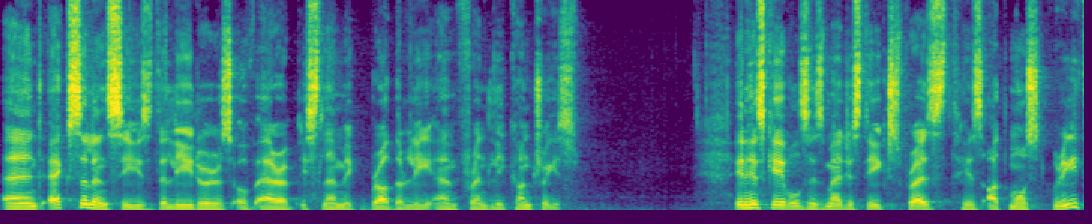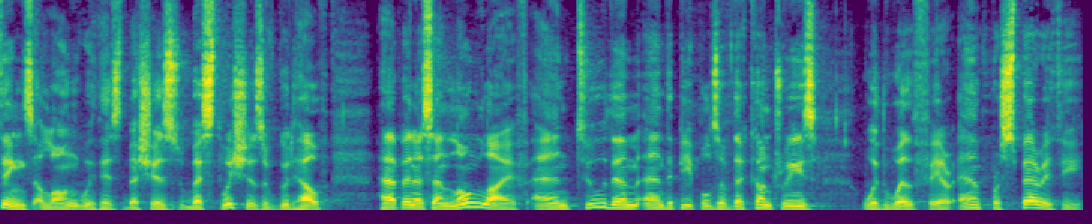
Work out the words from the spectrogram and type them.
and Excellencies, the leaders of Arab, Islamic, brotherly and friendly countries. In his cables, His Majesty expressed his utmost greetings along with his best wishes of good health, happiness and long life, and to them and the peoples of their countries with welfare and prosperity,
